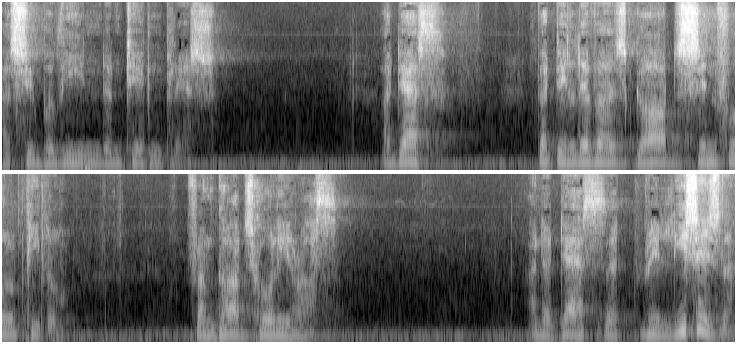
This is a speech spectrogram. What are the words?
has supervened and taken place. A death that delivers God's sinful people from God's holy wrath, and a death that releases them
